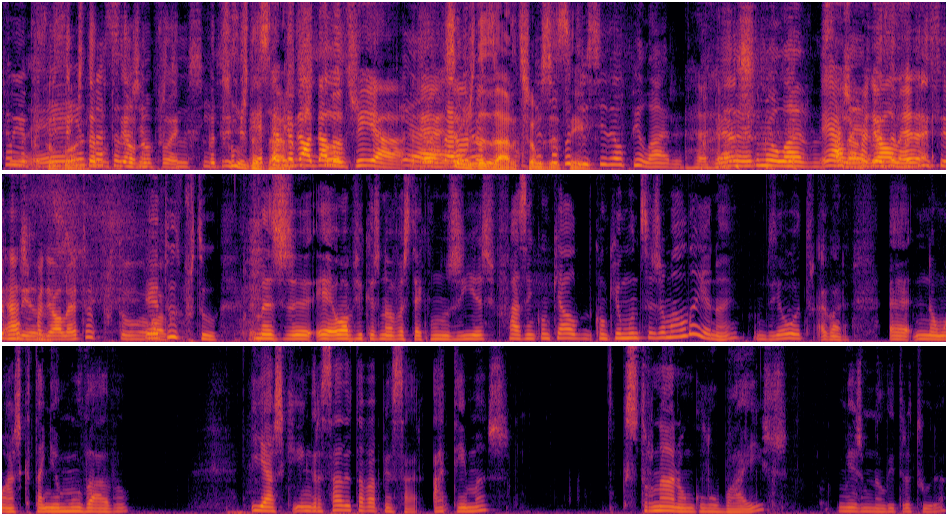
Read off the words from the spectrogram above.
foi a é, profissão eu que estabeleceu, não foi? tu, sim. Patrícia Somos disse, das artes. Estamos da Andalusia. É, Somos das artes, Eu somos sou assim. Patrícia Del Pilar. É do meu lado. É a espanhola, é, Patrícia é é tudo por tu. É logo. tudo por tu. Mas eh, é óbvio que as novas tecnologias fazem com que, com que o mundo seja uma aldeia, não é? Como dizia o outro. Agora, eh, não acho que tenha mudado. E acho que, engraçado, eu estava a pensar: há temas que se tornaram globais, mesmo na literatura,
